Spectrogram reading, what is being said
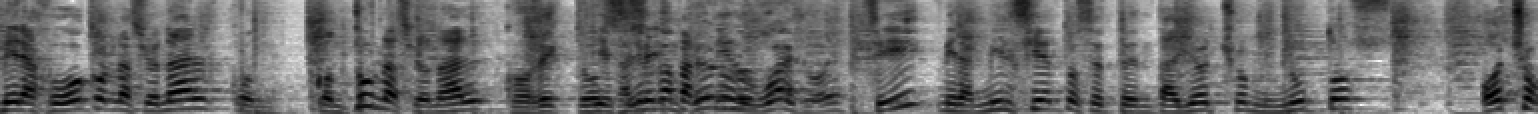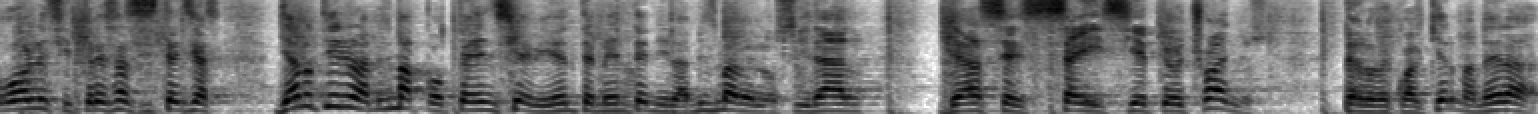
mira, jugó con Nacional, con, con tu Nacional. Correcto, salió campeón uruguayo, ¿eh? Sí, mira, 1178 minutos, 8 goles y 3 asistencias. Ya no tiene la misma potencia, evidentemente, ni la misma velocidad de hace 6, 7, 8 años. Pero de cualquier manera,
